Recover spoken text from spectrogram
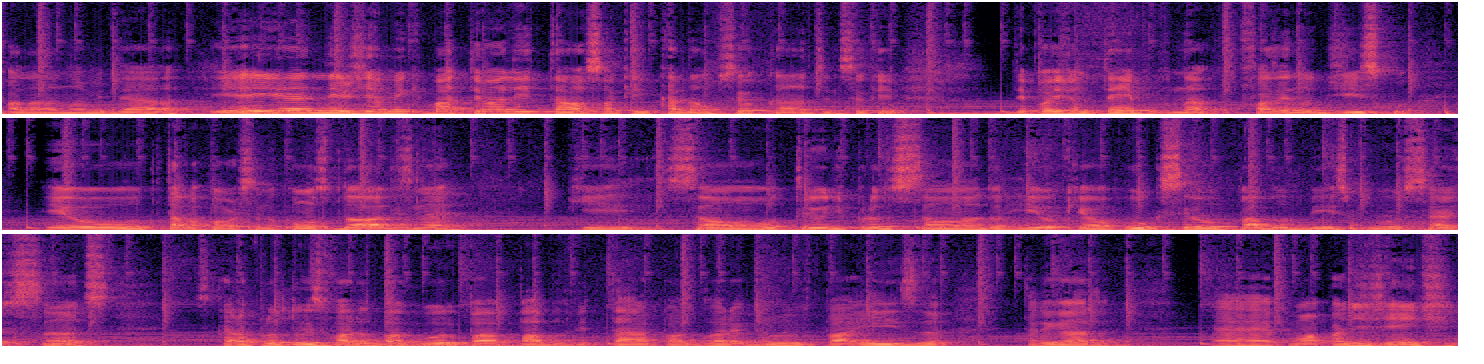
falar o nome dela. E aí a energia meio que bateu ali e tal, só que cada um pro seu canto, não sei o que. Depois de um tempo na, fazendo o disco, eu tava conversando com os dogs, né? Que são o trio de produção lá do Rio, que é o Huxel, Pablo Bispo, o Sérgio Santos. Os caras produzem vários bagulho pra Pablo Vittar, pra Glória Groove, pra Isa, tá ligado? É, uma parte de gente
